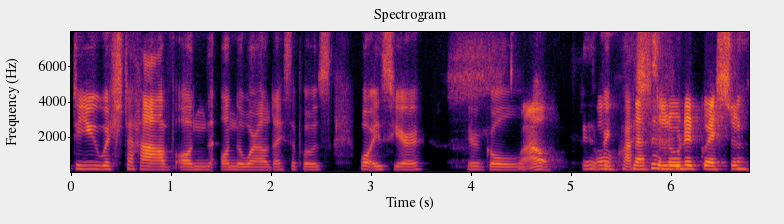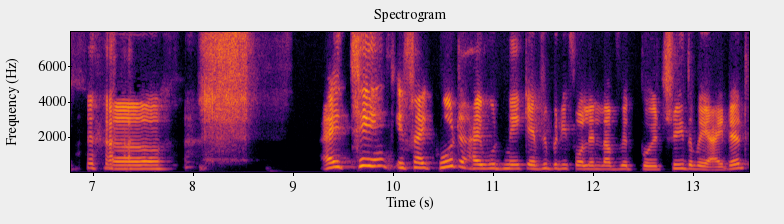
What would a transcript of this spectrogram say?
do you wish to have on on the world? I suppose. What is your your goal? Wow oh, That's a loaded question. uh, I think if I could, I would make everybody fall in love with poetry the way I did,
